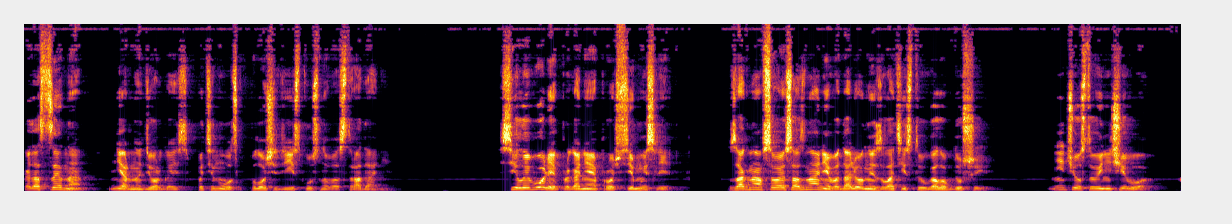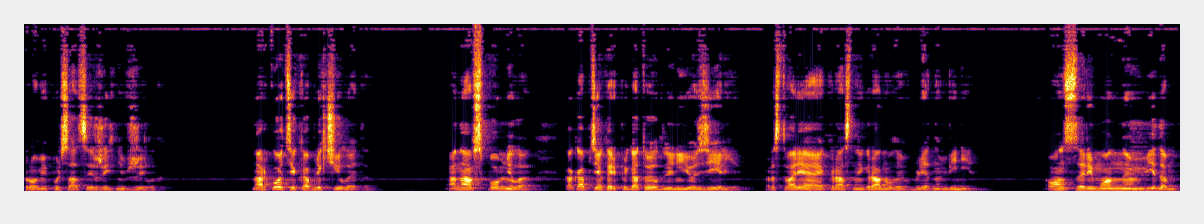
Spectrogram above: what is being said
когда сцена, нервно дергаясь, потянулась к площади искусного страдания. Силой воли, прогоняя прочь все мысли, загнав свое сознание в отдаленный золотистый уголок души, не чувствуя ничего, кроме пульсации жизни в жилах. Наркотик облегчил это. Она вспомнила, как аптекарь приготовил для нее зелье, растворяя красные гранулы в бледном вине. Он с церемонным видом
